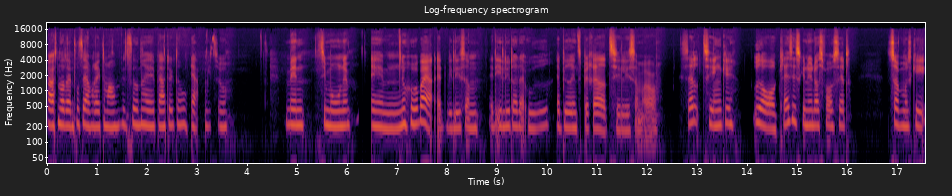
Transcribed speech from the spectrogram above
er også noget, der interesserer mig rigtig meget ved siden af bæredygtighed. Ja, me too. Men Simone, øhm, nu håber jeg, at vi ligesom, at I lytter derude, er blevet inspireret til ligesom at selv tænke, ud over klassiske nytårsforsæt, så måske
